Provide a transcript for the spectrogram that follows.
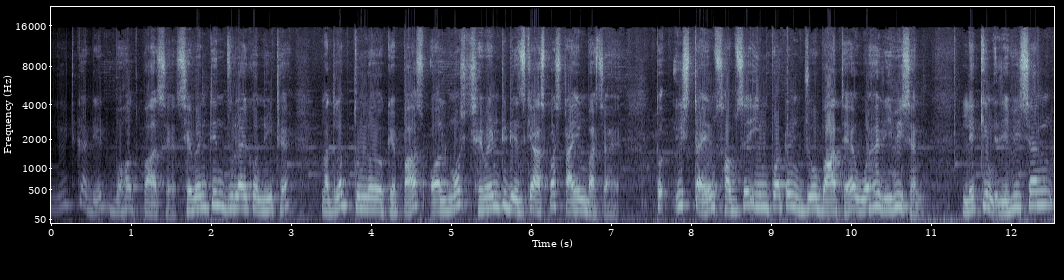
नीट का डेट बहुत पास है। 17 जुलाई को नीट है। मतलब तुम लोगों के पास ऑलमोस्ट 70 डेज़ के आसपास टाइम बचा है। तो इस टाइम सबसे इम्पोर्टेंट जो बात है, वो है रिवीजन लेकिन रिवीजन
